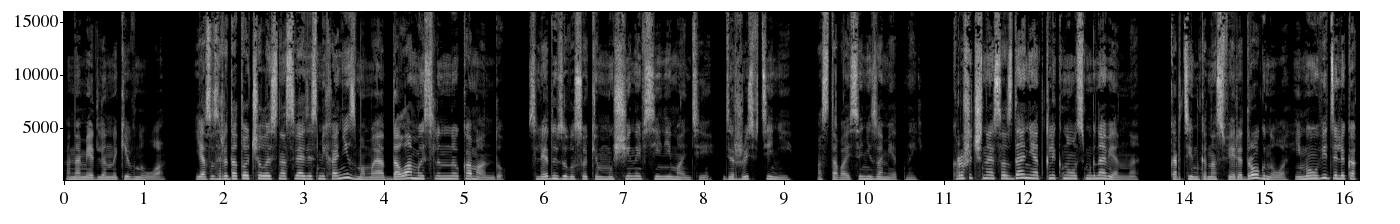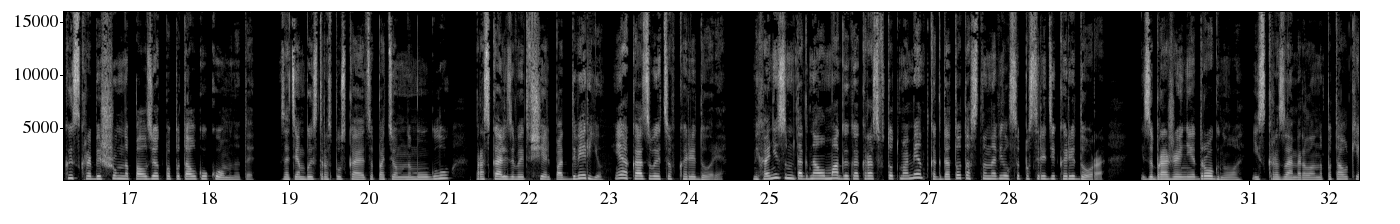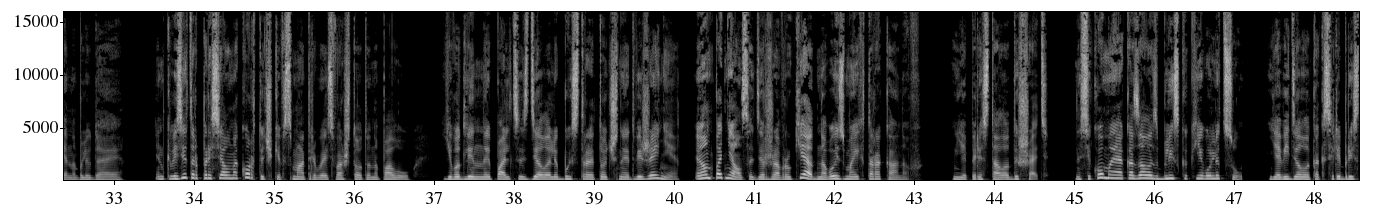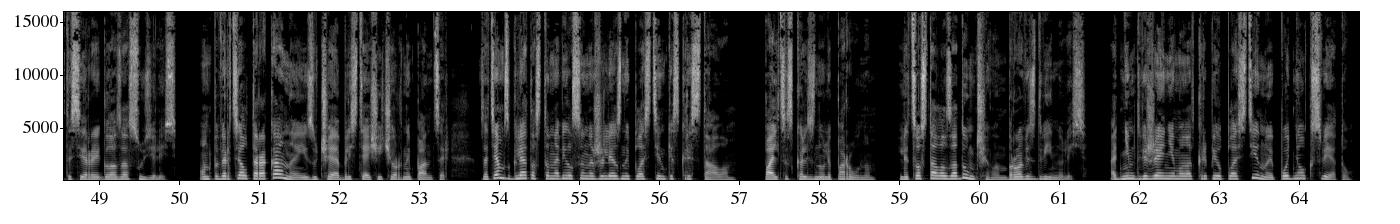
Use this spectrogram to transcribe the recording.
Она медленно кивнула. Я сосредоточилась на связи с механизмом и отдала мысленную команду. Следуй за высоким мужчиной в синей мантии, держись в тени, оставайся незаметной. Крошечное создание откликнулось мгновенно. Картинка на сфере дрогнула, и мы увидели, как искра бесшумно ползет по потолку комнаты, затем быстро спускается по темному углу, проскальзывает в щель под дверью и оказывается в коридоре. Механизм догнал мага как раз в тот момент, когда тот остановился посреди коридора. Изображение дрогнуло, искра замерла на потолке, наблюдая. Инквизитор присел на корточки, всматриваясь во что-то на полу. Его длинные пальцы сделали быстрое точное движение, и он поднялся, держа в руке одного из моих тараканов. Я перестала дышать. Насекомое оказалось близко к его лицу. Я видела, как серебристо-серые глаза сузились. Он повертел таракана, изучая блестящий черный панцирь, затем взгляд остановился на железной пластинке с кристаллом. Пальцы скользнули по рунам. Лицо стало задумчивым, брови сдвинулись. Одним движением он открепил пластину и поднял к свету.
